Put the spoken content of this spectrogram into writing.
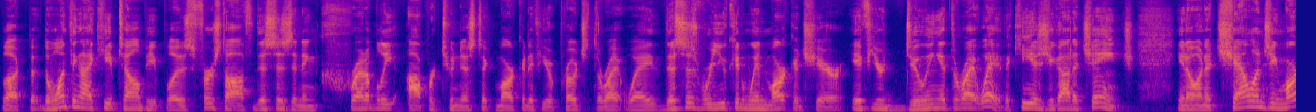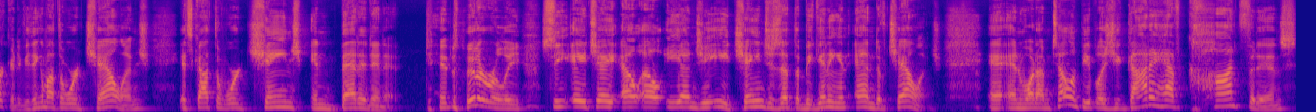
Look, the, the one thing I keep telling people is first off, this is an incredibly opportunistic market if you approach it the right way. This is where you can win market share if you're doing it the right way. The key is you got to change. You know, in a challenging market, if you think about the word challenge, it's got the word change embedded in it. It literally C H A L L E N G E changes at the beginning and end of challenge. And, and what I'm telling people is you got to have confidence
